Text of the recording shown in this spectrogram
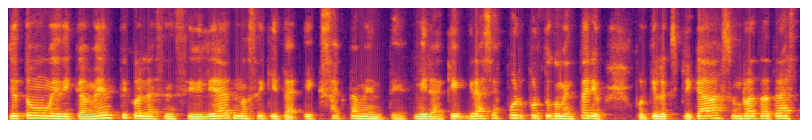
yo tomo medicamento y con la sensibilidad no se quita. Exactamente. Mira, que gracias por, por tu comentario, porque lo explicaba hace un rato atrás,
